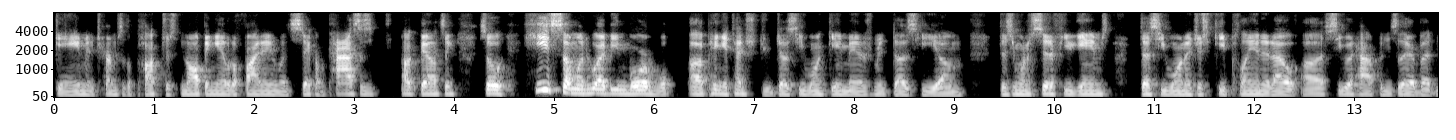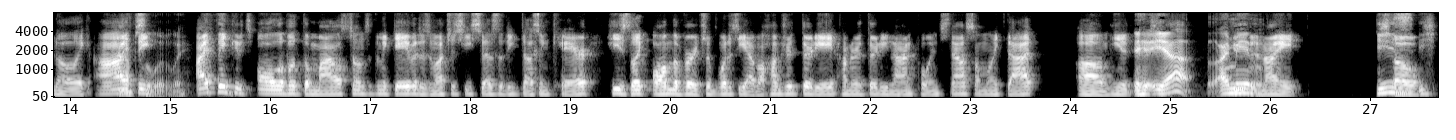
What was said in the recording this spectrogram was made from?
game in terms of the puck, just not being able to find anyone stick on passes, puck bouncing. So he's someone who I'd be more uh, paying attention to. Does he want game management? Does he um does he want to sit a few games? Does he want to just keep playing it out, uh, see what happens there? But no, like I Absolutely. think I think it's all about the milestones of the McDavid. As much as he says that he doesn't care, he's like on the verge of what does he have? 138, 139 points now, something like that. Um, he had yeah. I mean, tonight. He's So, he-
